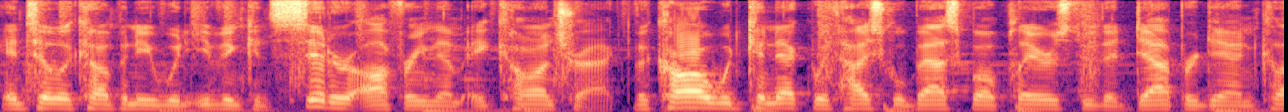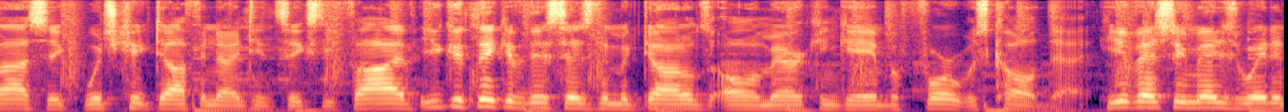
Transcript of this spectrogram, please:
until a company would even consider offering them a contract. Vaccaro would connect with high school basketball players through the Dapper Dan Classic, which kicked off in 1965. You could think of this as the McDonald's All-American game before it was called that. He eventually made his way to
